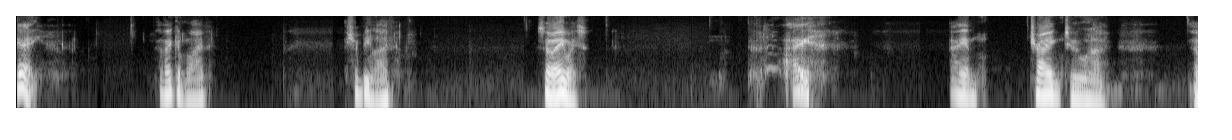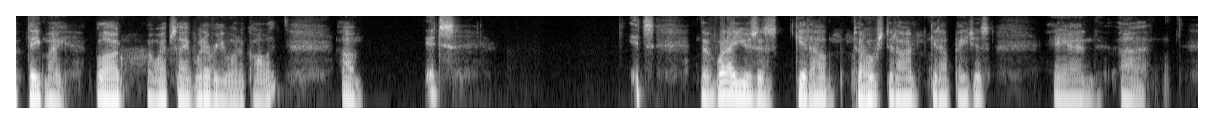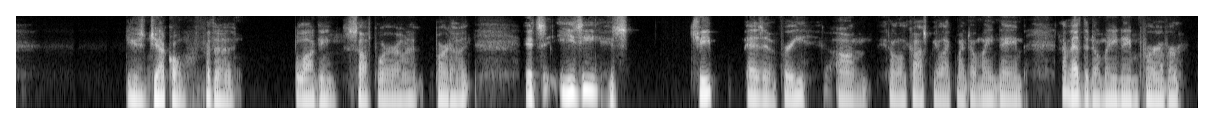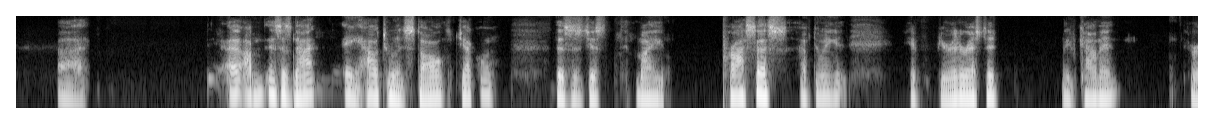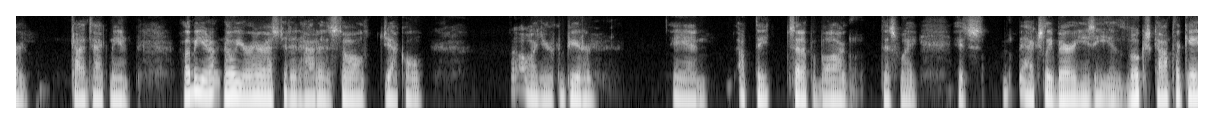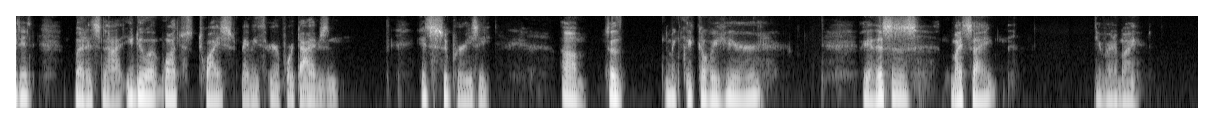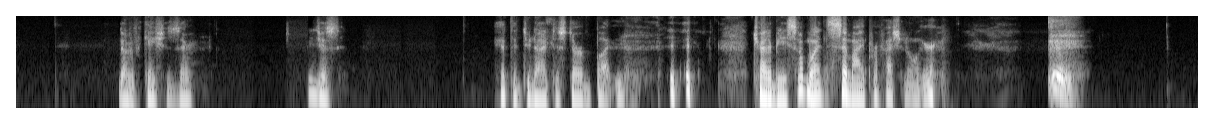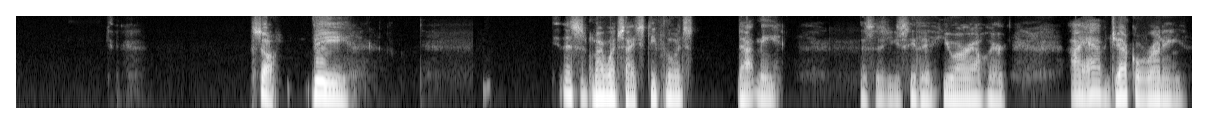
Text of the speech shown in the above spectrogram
Okay. I think I'm live. I should be live. So, anyways, I I am trying to uh, update my blog, my website, whatever you want to call it. Um, it's it's the what I use is GitHub to host it on GitHub pages, and uh, use Jekyll for the blogging software on it, part of it. It's easy, it's cheap, as in free. Um, it only cost me like my domain name. I've had the domain name forever. Uh, I, this is not a how to install Jekyll. This is just my process of doing it. If you're interested, leave a comment or contact me and let me know you're interested in how to install Jekyll on your computer and update, set up a blog this way. It's actually very easy. It looks complicated, but it's not. You do it once, twice, maybe three or four times, and it's super easy. Um, so let me click over here. Okay, this is my site. Get rid of my notifications there. You just hit the do not disturb button. Try to be somewhat semi professional here. so, the this is my website, defluence.me. This is you see the URL here. I have Jekyll running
